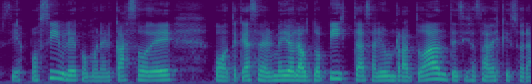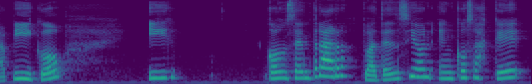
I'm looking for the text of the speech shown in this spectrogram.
si es posible, como en el caso de cuando te quedas en el medio de la autopista, salir un rato antes y ya sabes que es hora pico, y concentrar tu atención en cosas que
